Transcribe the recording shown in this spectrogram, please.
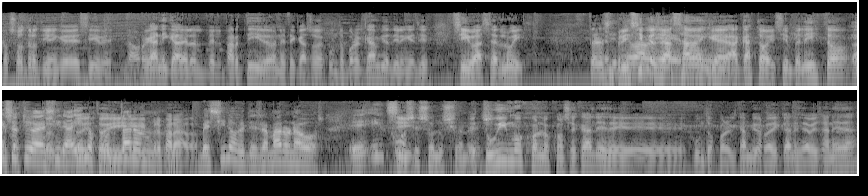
los otros tienen que decir, la orgánica del, del partido, en este caso de Junto por el Cambio, tienen que decir, sí, va a ser Luis. Pero en principio ya bien, saben que ahí. acá estoy, siempre listo. Eso te iba a estoy- decir, ahí estoy- nos estoy contaron preparado. vecinos que te llamaron a vos. Eh, ¿y ¿Cómo Sí. se soluciona eso? Estuvimos con los concejales de Juntos por el Cambio Radicales de Avellaneda,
